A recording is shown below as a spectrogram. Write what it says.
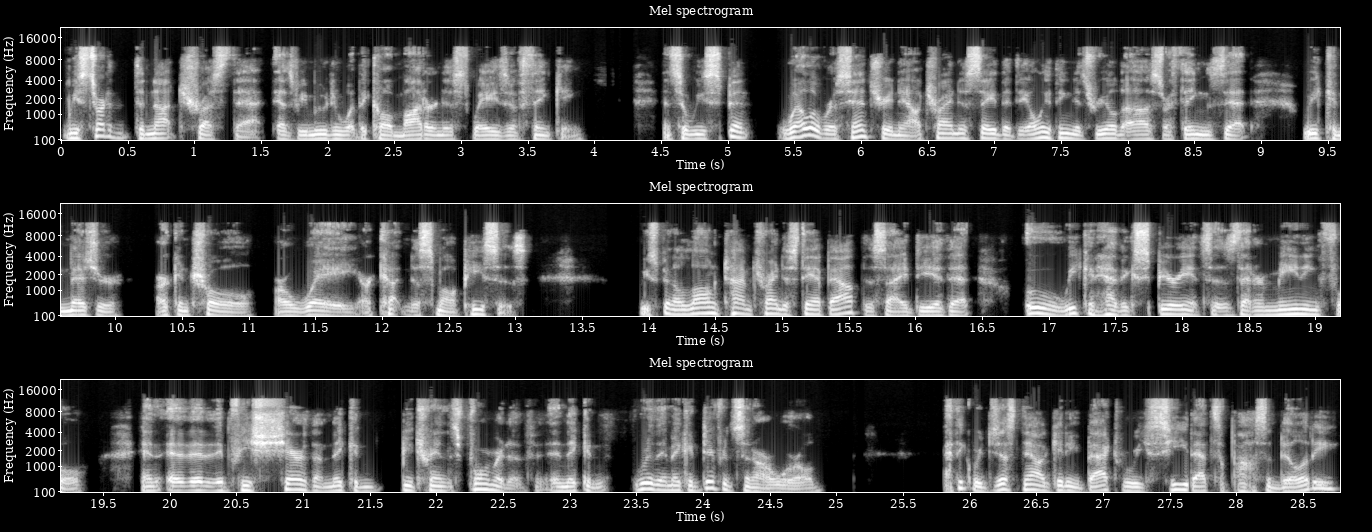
We started to not trust that as we moved into what they call modernist ways of thinking. And so we spent well over a century now trying to say that the only thing that's real to us are things that we can measure or control or weigh or cut into small pieces. We spent a long time trying to stamp out this idea that, oh, we can have experiences that are meaningful. And, and if we share them, they can be transformative and they can really make a difference in our world. I think we're just now getting back to where we see that's a possibility,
